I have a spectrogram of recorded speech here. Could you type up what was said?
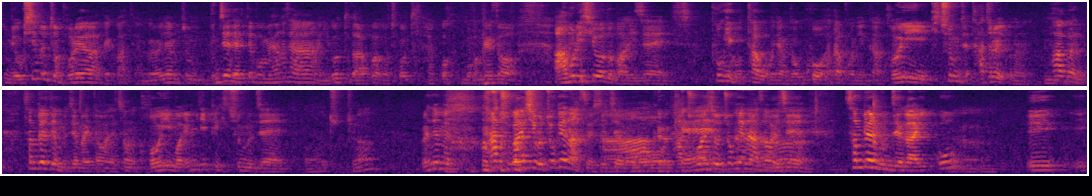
좀 욕심을 좀 버려야 될 것 같아요. 왜냐면 좀 문제 낼 때 보면 항상 이것도 나올 것 같고 저것도 나올 것 같고 뭐 그래서 아무리 쉬워도 막 이제 포기 못하고 그냥 놓고 하다 보니까 거의 기출문제 다 들어있거든요. 음. 화학은 선별된 문제만 있다고 하는데 저는 거의 뭐 MDP 기출문제. 어 진짜? 왜냐면 다 주관식으로 쪼개놨어요 아, 실제로. 아, 그렇게? 다 주관식으로 쪼개놔서 어. 이제 선별 문제가 있고 어. 이, 이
